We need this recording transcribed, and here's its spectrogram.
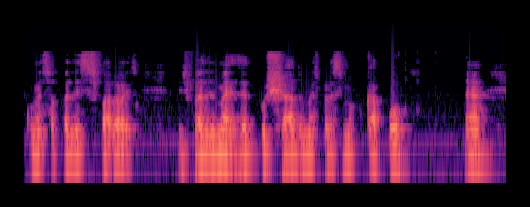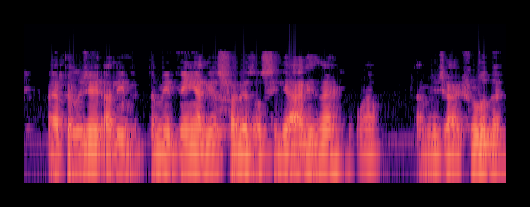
começou a fazer esses faróis de fazer mais é puxado mais para cima pro capô, né? Aí, pelo ali também vem ali os faróis auxiliares, né? Uma, também já ajuda.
